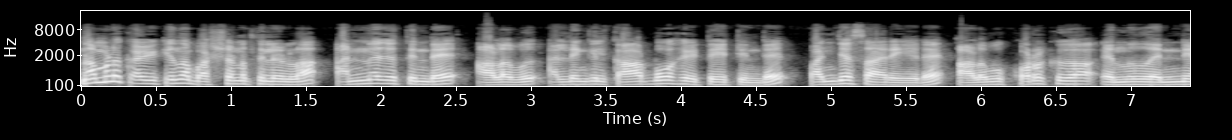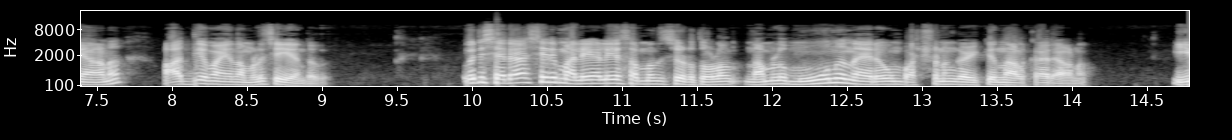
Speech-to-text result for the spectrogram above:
നമ്മൾ കഴിക്കുന്ന ഭക്ഷണത്തിലുള്ള അന്നജത്തിന്റെ അളവ് അല്ലെങ്കിൽ കാർബോഹൈഡ്രേറ്റിന്റെ പഞ്ചസാരയുടെ അളവ് കുറക്കുക എന്നത് തന്നെയാണ് ആദ്യമായി നമ്മൾ ചെയ്യേണ്ടത്. ഒരു ശരാശരി മലയാളിയെ സംബന്ധിച്ചിടത്തോളം നമ്മൾ മൂന്ന് നേരവും ഭക്ഷണം കഴിക്കുന്ന ആൾക്കാരാണ്. ഈ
